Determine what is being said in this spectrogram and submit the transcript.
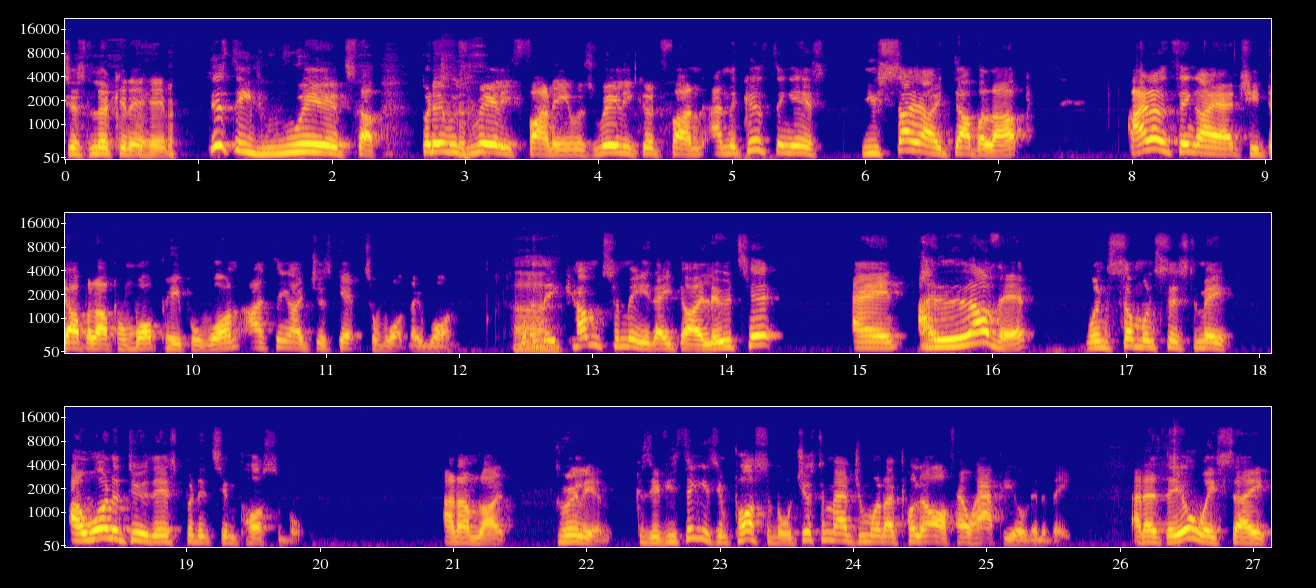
just looking at him. just these weird stuff. But it was really funny. It was really good fun. And the good thing is, you say I double up. I don't think I actually double up on what people want. I think I just get to what they want. Uh. When they come to me, they dilute it and I love it when someone says to me, I want to do this, but it's impossible. And I'm like, brilliant. Because if you think it's impossible, just imagine when I pull it off, how happy you're going to be. And as they always say,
